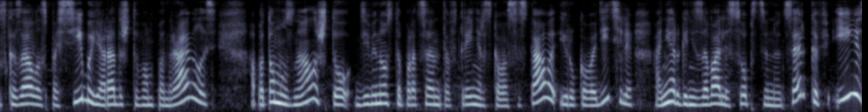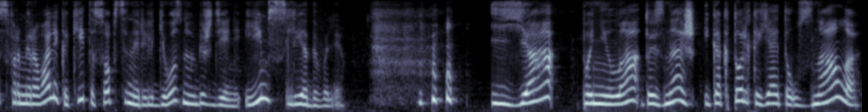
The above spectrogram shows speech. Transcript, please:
сказала спасибо, я рада, что вам понравилось, а потом узнала, что 90% тренерского состава и руководители, они организовали собственную церковь и сформировали какие-то собственные религиозные убеждения, и им следовали. И я поняла, то есть, знаешь, и как только я это узнала,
